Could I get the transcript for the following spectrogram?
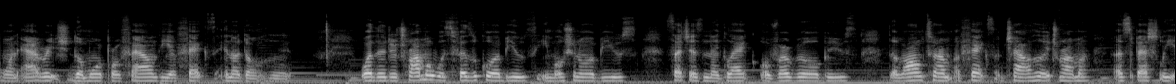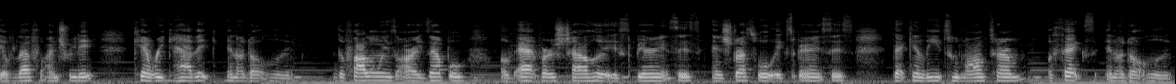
on average, the more profound the effects in adulthood. Whether the trauma was physical abuse, emotional abuse, such as neglect or verbal abuse, the long term effects of childhood trauma, especially if left untreated, can wreak havoc in adulthood. The followings are examples of adverse childhood experiences and stressful experiences that can lead to long term effects in adulthood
